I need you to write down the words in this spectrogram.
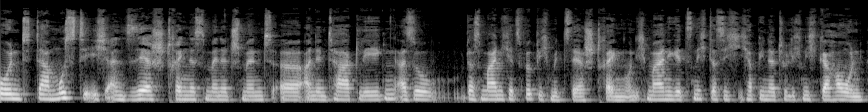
und da musste ich ein sehr strenges Management äh, an den Tag legen. Also das meine ich jetzt wirklich mit sehr streng. Und ich meine jetzt nicht, dass ich, ich habe ihn natürlich nicht gehauen.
